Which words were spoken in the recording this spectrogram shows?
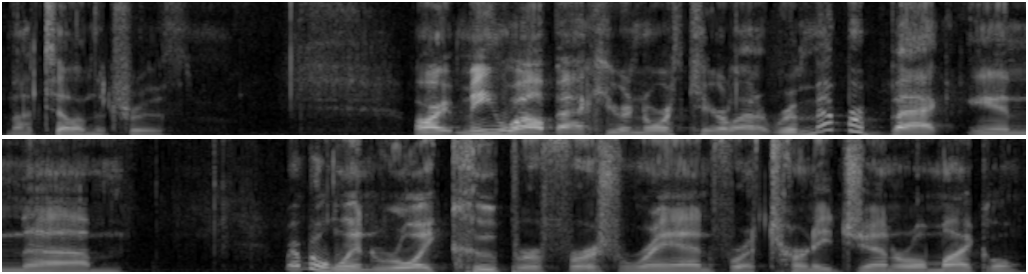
Not telling the truth. All right. Meanwhile, back here in North Carolina, remember back in, um, remember when Roy Cooper first ran for Attorney General, Michael?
